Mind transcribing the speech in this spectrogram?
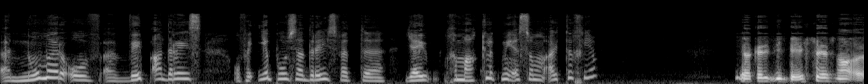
'n nommer of 'n webadres of 'n e-posadres wat uh, jy gemaklik mee is om uit te gee? Ja, kyk, die beste is uh,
